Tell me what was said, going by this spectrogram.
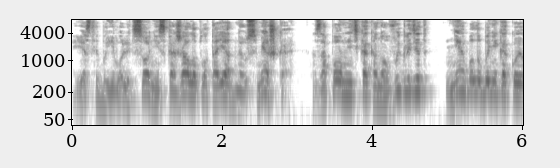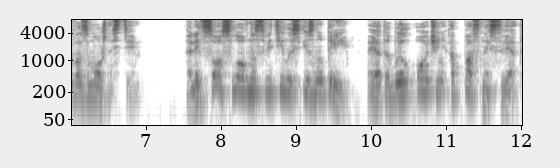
Если бы его лицо не искажала плотоядная усмешка, Запомнить, как оно выглядит, не было бы никакой возможности. Лицо словно светилось изнутри. Это был очень опасный свет.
